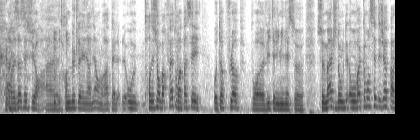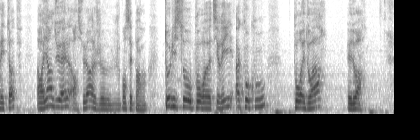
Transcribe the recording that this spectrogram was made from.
Ah bah ça c'est sûr, Euh, 30 buts l'année dernière, on le rappelle. On- transition parfaite, on va passer au top flop pour euh, vite éliminer ce, ce match. Donc on va commencer déjà par les tops. Alors il y a un duel, alors celui-là je ne pensais pas. hein. Tolisso pour euh, Thierry, Akwoku pour Edouard. Edouard,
